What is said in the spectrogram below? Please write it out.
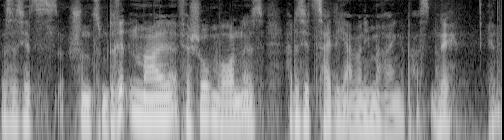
dass es jetzt schon zum dritten Mal verschoben worden ist, hat es jetzt zeitlich einfach nicht mehr reingepasst. Ne? Nee, genau.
